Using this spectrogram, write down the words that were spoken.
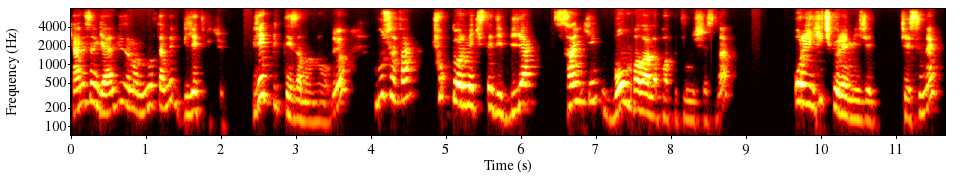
kendisine geldiği zaman Nurten'de bilet bitiyor. Bilet bittiği zaman ne oluyor? Bu sefer çok görmek istediği bir yer sanki bombalarla patlatılmışçasına orayı hiç göremeyecekçesine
